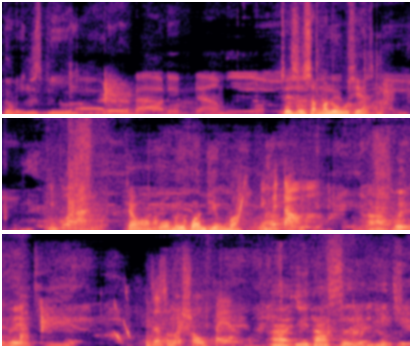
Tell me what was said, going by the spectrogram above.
The winds blew harder about it down below. 这是什么路线？你过来，叫我吗？我没幻听吧？你会打吗？啊，会会你这怎么收费啊？啊，一到十元一局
